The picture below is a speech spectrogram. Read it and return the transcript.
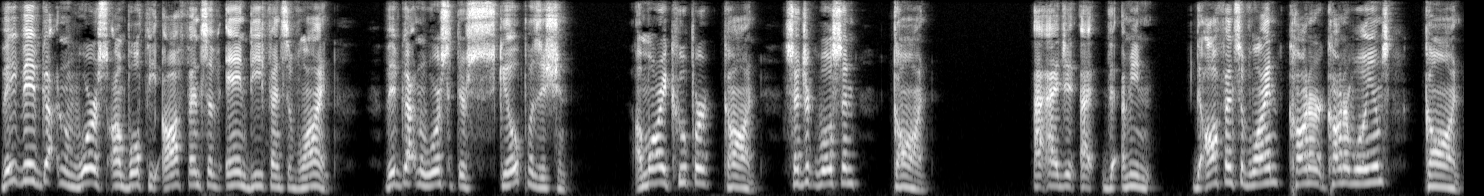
They they've gotten worse on both the offensive and defensive line. They've gotten worse at their skill position. Amari Cooper, gone. Cedric Wilson, gone. I, I just, I, I mean, the offensive line, Connor, Connor Williams, gone.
